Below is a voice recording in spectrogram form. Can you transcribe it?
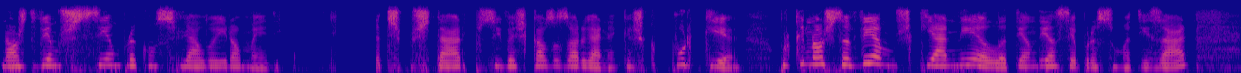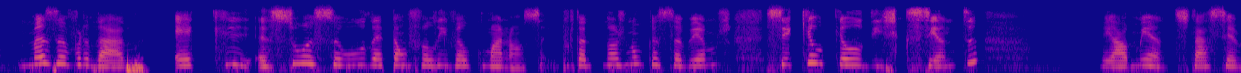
nós devemos sempre aconselhá-lo a ir ao médico a despistar possíveis causas orgânicas. Porquê? Porque nós sabemos que há nele a tendência para somatizar, mas a verdade é que a sua saúde é tão falível como a nossa. E, portanto, nós nunca sabemos se aquilo que ele diz que sente realmente está a ser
